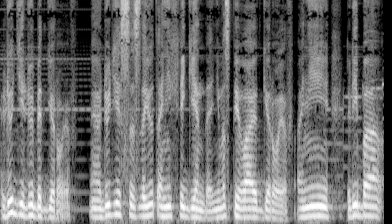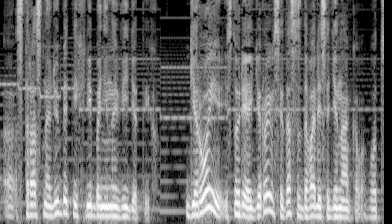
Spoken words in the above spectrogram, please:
Люди любят героев. Э, люди создают о них легенды, они воспевают героев. Они либо э, страстно любят их, либо ненавидят их. Герои, история героев всегда создавались одинаково. Вот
